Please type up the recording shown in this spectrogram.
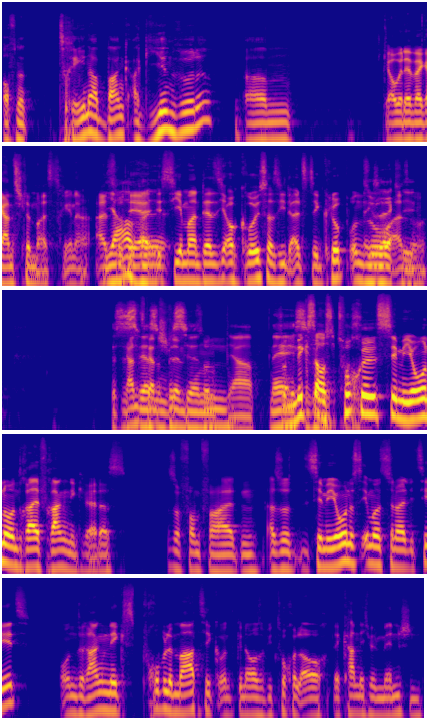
auf einer Trainerbank agieren würde. Ähm, Ich glaube, der wäre ganz schlimm als Trainer. Also Ja, der ist jemand, der sich auch größer sieht als den Club und so. Exactly. Also es Ganz, ist wär ganz so ein bisschen, So ein- ja, nee, so ein Mix aus. Tuchel, Simeone und Ralf Rangnick wäre das. So vom Verhalten. Also Simeone ist Emotionalität und Rangnicks Problematik und genauso wie Tuchel auch. Der kann nicht mit Menschen.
